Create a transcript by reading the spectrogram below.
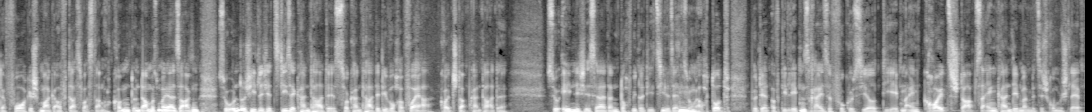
der Vorgeschmack auf das, was da noch kommt. Und da muss man ja sagen, so unterschiedlich jetzt diese Kantate ist zur Kantate die Woche vorher, Kreuzstabkantate, so ähnlich ist ja dann doch wieder die Zielsetzung. Mhm. Auch dort wird ja auf die Lebensreise fokussiert, die eben ein Kreuzstab sein kann, den man mit sich rumschleppt.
